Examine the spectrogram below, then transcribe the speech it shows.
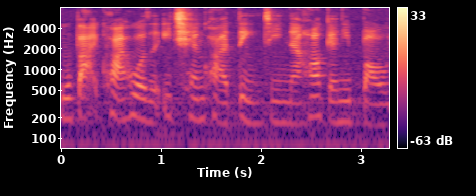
五百块或者一千块定金，然后给你保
